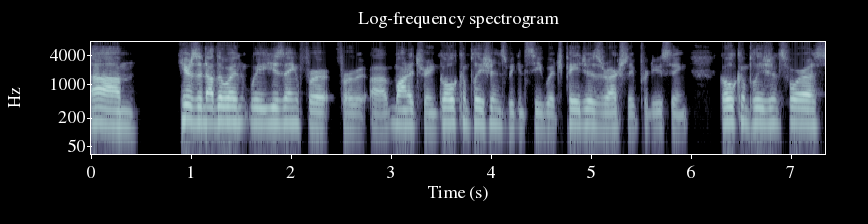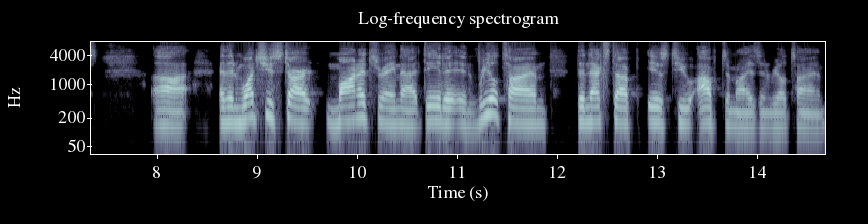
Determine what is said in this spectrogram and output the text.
Um, here's another one we're using for, for uh, monitoring goal completions. We can see which pages are actually producing goal completions for us. Uh, and then once you start monitoring that data in real time, the next step is to optimize in real time.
